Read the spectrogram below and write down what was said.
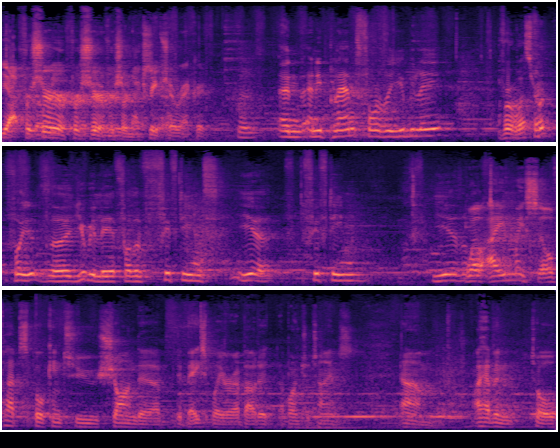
Yeah, for sure, be- for sure, for sure next Creep year. show record. and any plans for the jubilee? For what's For, for the jubilee for the 15th year, 15 years. Well, I myself have spoken to Sean, the, the bass player, about it a bunch of times. Um, I haven't told.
